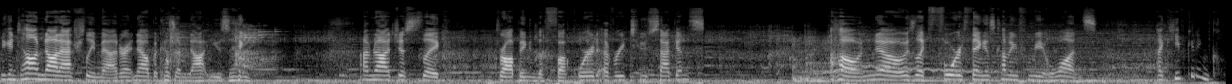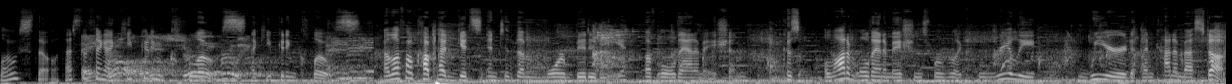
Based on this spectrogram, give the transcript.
You can tell I'm not actually mad right now because I'm not using... I'm not just, like, dropping the fuck word every two seconds. Oh no, it's like four things coming for me at once. I keep getting close though. That's the thing. I keep getting close. I keep getting close. I love how Cuphead gets into the morbidity of old animation because a lot of old animations were like really weird and kind of messed up,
